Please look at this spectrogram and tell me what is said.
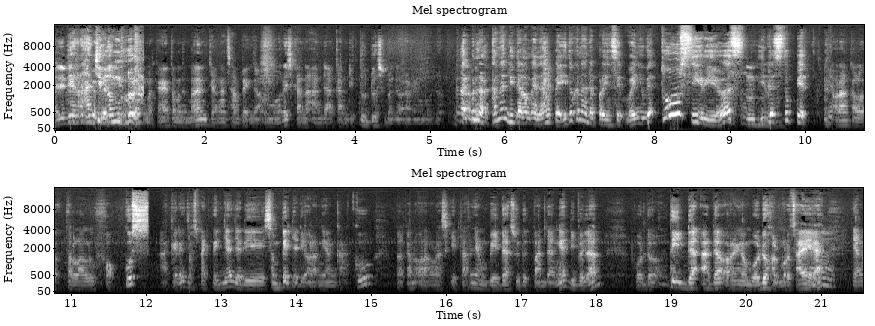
Jadi dia rajin lembur. Makanya teman-teman jangan sampai nggak humoris karena Anda akan dituduh sebagai orang yang bodoh. Eh benar, karena di dalam NLP itu kan ada prinsip when you get too serious, you get stupid. Orang kalau terlalu fokus, akhirnya perspektifnya jadi sempit, jadi orang yang kaku, bahkan orang-orang sekitar yang beda sudut pandangnya dibilang bodoh. Tidak ada orang yang bodoh kalau menurut saya ya. Yang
